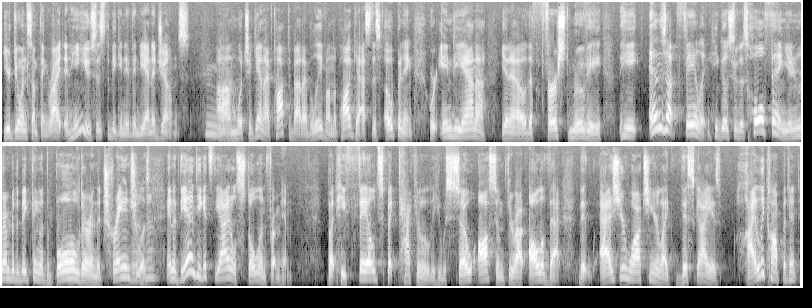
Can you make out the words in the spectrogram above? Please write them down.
you're doing something right. And he uses the beginning of Indiana Jones. Um, which again I've talked about, I believe, on the podcast. This opening where Indiana, you know, the first movie, he ends up failing. He goes through this whole thing. You remember the big thing with the boulder and the tarantulas, and at the end, he gets the idol stolen from him. But he failed spectacularly. He was so awesome throughout all of that that as you're watching, you're like, this guy is highly competent.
